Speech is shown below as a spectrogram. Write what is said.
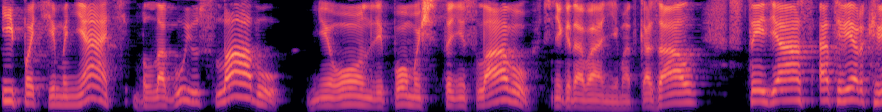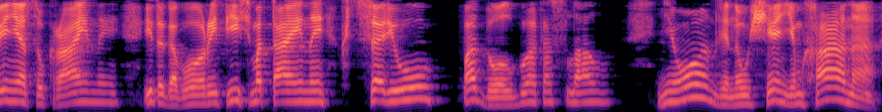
и потемнять благую славу? Не он ли помощь Станиславу с негодованием отказал, Стыдясь, отверг венец Украины И договоры, письма тайны К царю подолгу отослал? Не он ли наущением хана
